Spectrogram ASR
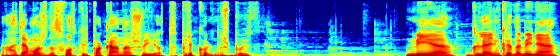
Хотя можно сфоткать, пока она жует. Прикольно ж будет. Мия, глянь-ка на меня.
